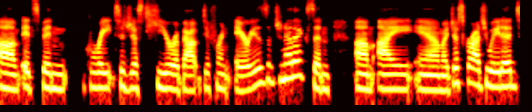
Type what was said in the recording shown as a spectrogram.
um, it's been great to just hear about different areas of genetics and um, i am i just graduated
